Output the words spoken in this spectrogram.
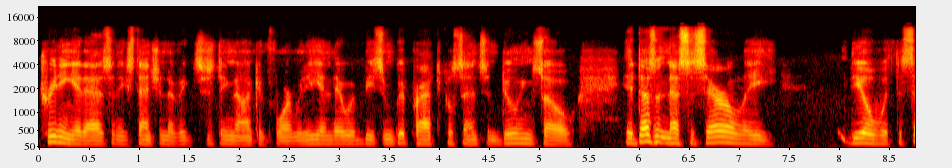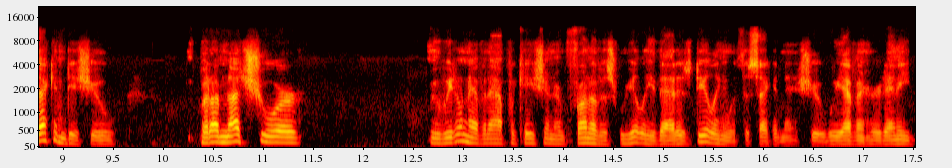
treating it as an extension of existing nonconformity, and there would be some good practical sense in doing so. It doesn't necessarily deal with the second issue, but I'm not sure. I mean, we don't have an application in front of us really that is dealing with the second issue. We haven't heard any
